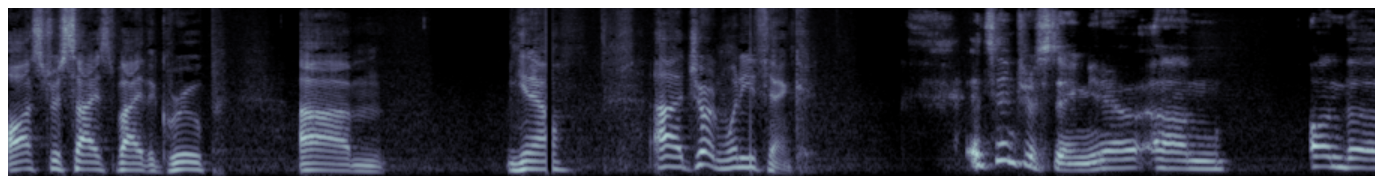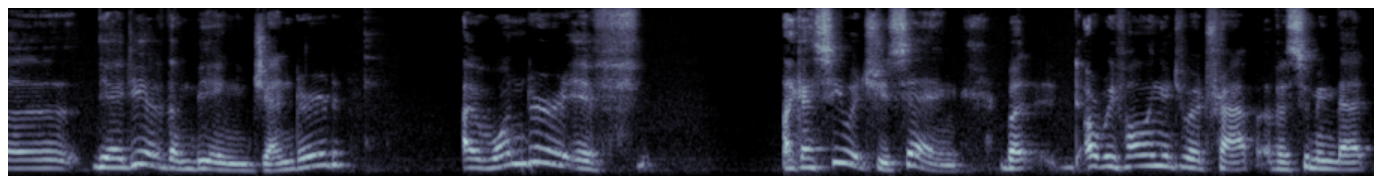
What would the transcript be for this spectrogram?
ostracized by the group. Um, you know, uh, Jordan, what do you think? It's interesting, you know, um, on the the idea of them being gendered. I wonder if, like, I see what she's saying, but are we falling into a trap of assuming that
